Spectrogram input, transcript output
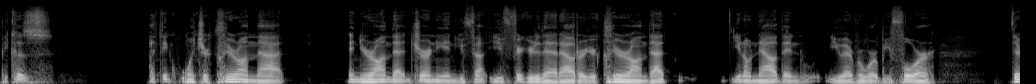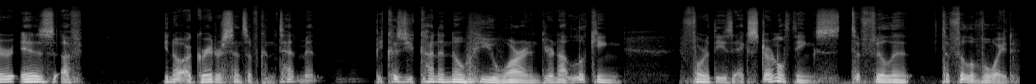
Because I think once you're clear on that and you're on that journey and you found you figured that out or you're clear on that, you know, now than you ever were before, there is a you know, a greater sense of contentment mm-hmm. because you kind of know who you are and you're not looking for these external things to fill in to fill a void.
